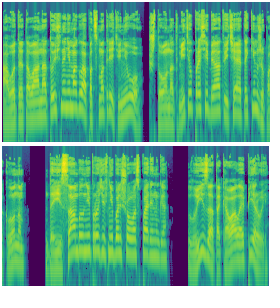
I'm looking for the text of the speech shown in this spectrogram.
А вот этого она точно не могла подсмотреть у него, что он отметил про себя, отвечая таким же поклоном. Да и сам был не против небольшого спарринга. Луиза атаковала первой,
